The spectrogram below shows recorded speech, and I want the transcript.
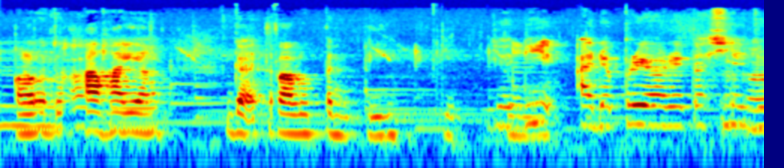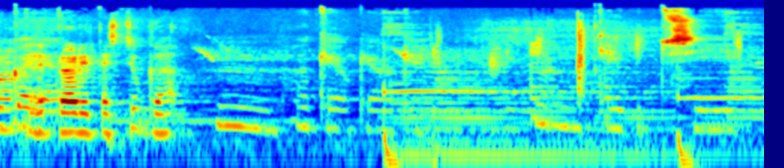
Kalau Hmm, untuk oke. hal-hal yang nggak terlalu penting gitu. jadi ada prioritasnya Mm-mm, juga ada ya prioritas juga. Hmm, oke oke oke. Hmm, kayak gitu sih.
